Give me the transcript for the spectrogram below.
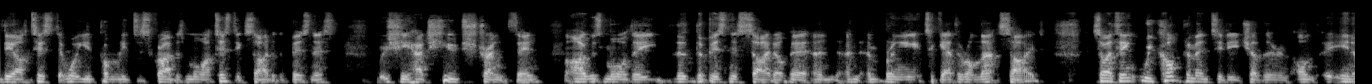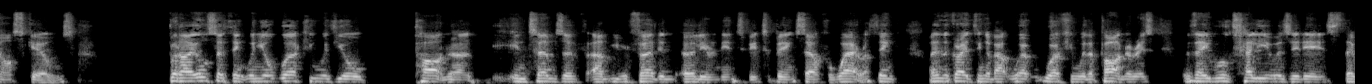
the artistic what you'd probably describe as more artistic side of the business which she had huge strength in i was more the the, the business side of it and, and and bringing it together on that side. So i think we complemented each other on in our skills. But i also think when you're working with your partner in terms of um, you referred in earlier in the interview to being self-aware i think i think the great thing about work, working with a partner is they will tell you as it is. They,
